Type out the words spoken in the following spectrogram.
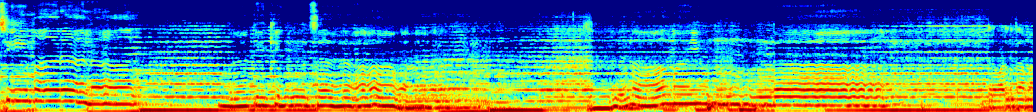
కరుణించి మరలా బ్రతికించరావా అడుగుదామా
